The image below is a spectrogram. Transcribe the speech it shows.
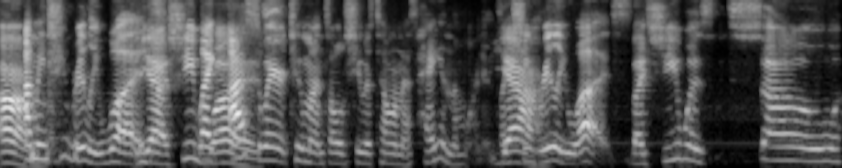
Um, I mean, she really was. yeah, she like was. I swear, two months old, she was telling us "Hey" in the morning. Like Yeah. she really was. like she was so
